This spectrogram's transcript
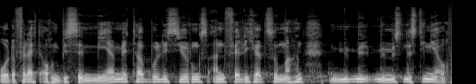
oder vielleicht auch ein bisschen mehr metabolisierungsanfälliger zu machen. Wir müssen das Ding ja auch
